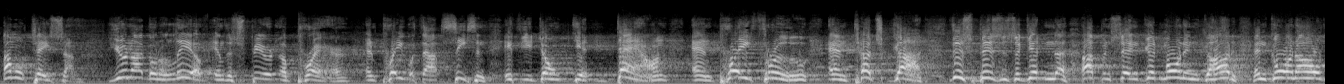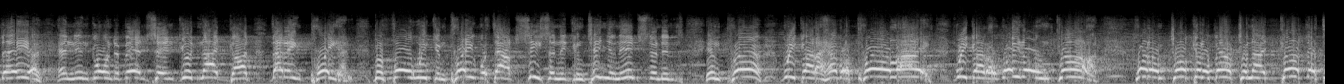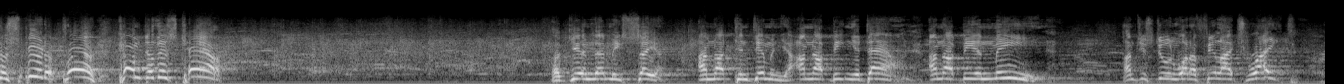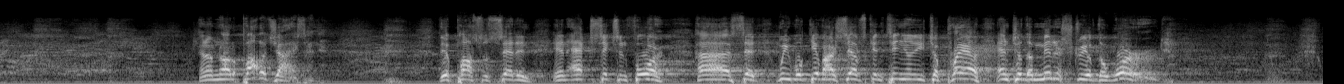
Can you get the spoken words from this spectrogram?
I'm going to tell you something. You're not going to live in the spirit of prayer and pray without ceasing if you don't get down and pray through and touch God. This business of getting up and saying, Good morning, God, and going all day uh, and then going to bed and saying, Good night, God, that ain't praying. Before we can pray without ceasing and continue an instant in, in prayer, we got to have a prayer life. We got to wait on God. What I'm talking about tonight, God, let the spirit of prayer come to this camp. Again, let me say it. I'm not condemning you. I'm not beating you down. I'm not being mean. I'm just doing what I feel like's right. And I'm not apologizing. The apostle said in, in Acts 6 and 4, uh, said, We will give ourselves continually to prayer and to the ministry of the word.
